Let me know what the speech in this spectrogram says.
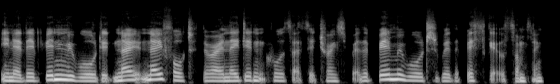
you know they've been rewarded. No no fault of their own. They didn't cause that situation but they've been rewarded with a biscuit or something.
